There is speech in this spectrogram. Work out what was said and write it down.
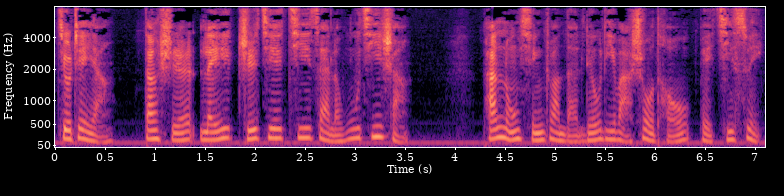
就这样，当时雷直接击在了屋基上。盘龙形状的琉璃瓦兽头被击碎，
